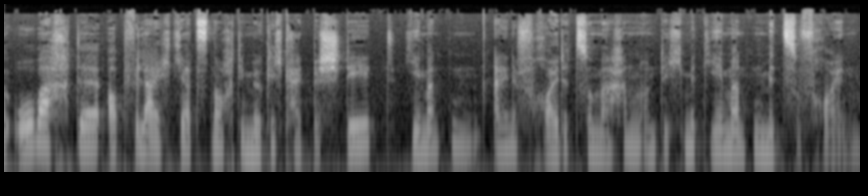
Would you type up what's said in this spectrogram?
beobachte, ob vielleicht jetzt noch die Möglichkeit besteht, jemanden eine Freude zu machen und dich mit jemanden mitzufreuen.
